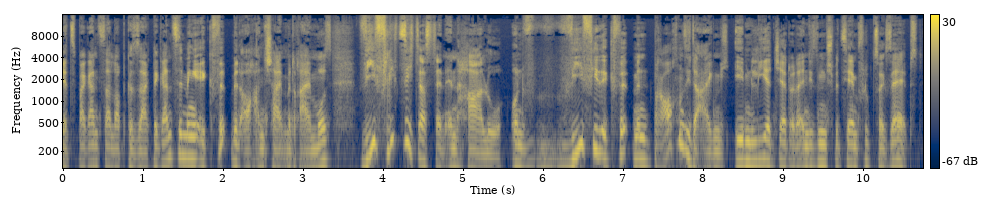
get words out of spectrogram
jetzt mal ganz salopp gesagt, eine ganze Menge Equipment auch anscheinend mit rein muss. Wie fliegt sich das denn in Halo? Und wie viel Equipment brauchen Sie da eigentlich im Learjet oder in diesem speziellen Flugzeug selbst?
